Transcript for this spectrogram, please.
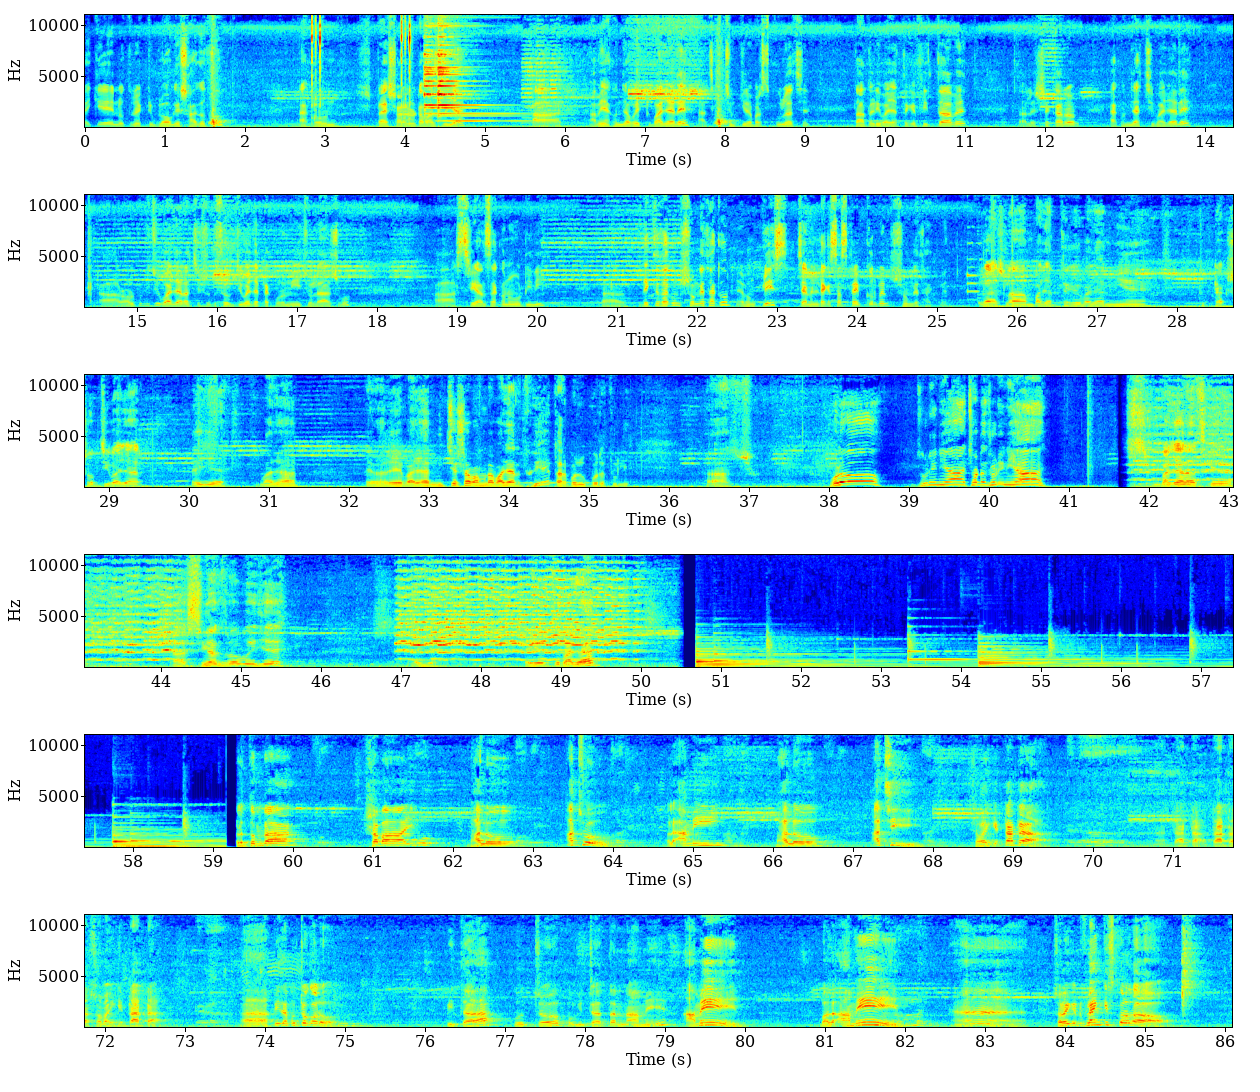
সবাইকে নতুন একটি ব্লগে স্বাগত। এখন প্রায় সাড়ে নটা বাজতে যায় আর আমি এখন যাব একটু বাজারে। আজকে চুমকির আবার স্কুল আছে। তাড়াতাড়ি বাজার থেকে ফিরতে হবে। তাহলে সে কারণ। এখন যাচ্ছি বাজারে। আর অল্প কিছু বাজার আছে। শুধু সবজি বাজারটা করে নিয়ে চলে আসব। আর শ্রেয়াংশ এখনও ওঠেনি। আর দেখতে থাকুন, সঙ্গে থাকুন এবং প্লিজ চ্যানেলটাকে সাবস্ক্রাইব করবেন, সঙ্গে থাকবেন। চলে আসলাম বাজার থেকে বাজার নিয়ে। টুকটাক সবজি বাজার। এই যে বাজার, এবারে বাজার নিচে সব আমরা বাজার ধুয়ে তারপর উপরে তুলি। আর বড়ো ঝুড়ি নিয়ে আয়, ছোটো ঝুড়ি নিয়ে আয়। বাজার আজকে, আর শ্রিয়াংশবাবু এই যে এই যে, এই হচ্ছে বাজার। তোমরা সবাই ভালো আছো? বলে আমি ভালো আছি। সবাইকে টাটা। হ্যাঁ, টাটা টাটা সবাইকে টাটা। হ্যাঁ পিতা পুত্র করো। পিতা পুত্র পবিত্রতার নামে আমেন। বলো আমেন। হ্যাঁ সবাইকে একটু ফ্ল্যাং কিস করে দাও।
